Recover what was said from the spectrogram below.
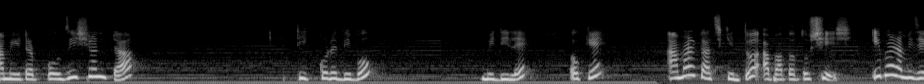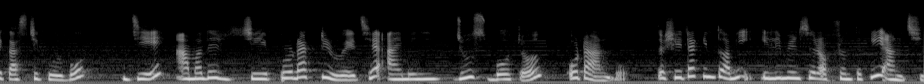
আমি এটার পজিশনটা ঠিক করে দিব মিডিলে ওকে, আমার কাজ কিন্তু আপাতত শেষ। এবার আমি যে কাজটি করব, যে আমাদের যে প্রোডাক্টটি রয়েছে আই মিন জুস বোতল ওটা আনব। তো সেটা কিন্তু আমি এলিমেন্টসের অপশন থেকেই আনছি।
